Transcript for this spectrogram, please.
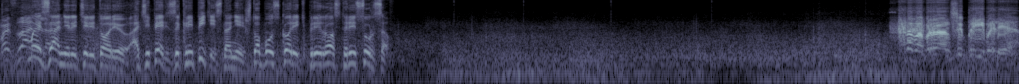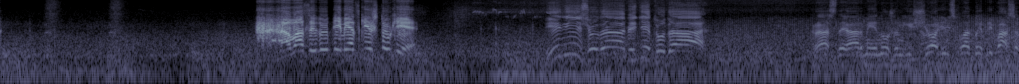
Мы заняли! Мы заняли территорию, а теперь закрепитесь на ней, чтобы ускорить прирост ресурсов. Новобранцы прибыли. На вас идут немецкие штуки! Иди сюда, беги туда! Красной армии нужен еще один склад боеприпасов.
